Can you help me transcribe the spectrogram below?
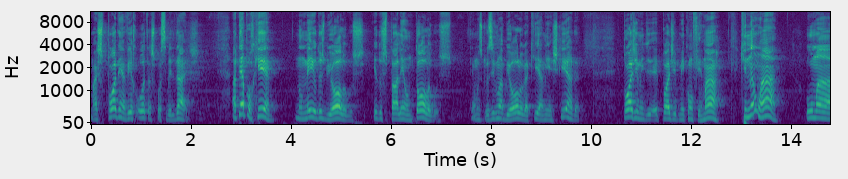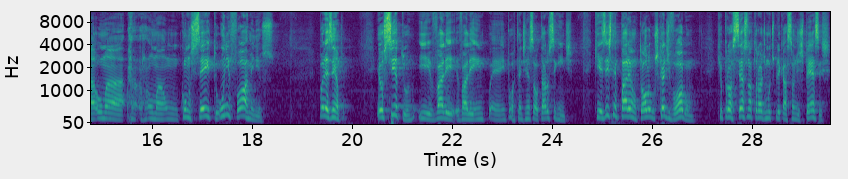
mas podem haver outras possibilidades. Até porque, no meio dos biólogos e dos paleontólogos, temos inclusive uma bióloga aqui à minha esquerda, pode me, pode me confirmar que não há uma, uma, uma, um conceito uniforme nisso. Por exemplo, eu cito, e vale, vale é importante ressaltar o seguinte, que existem paleontólogos que advogam que o processo natural de multiplicação de espécies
